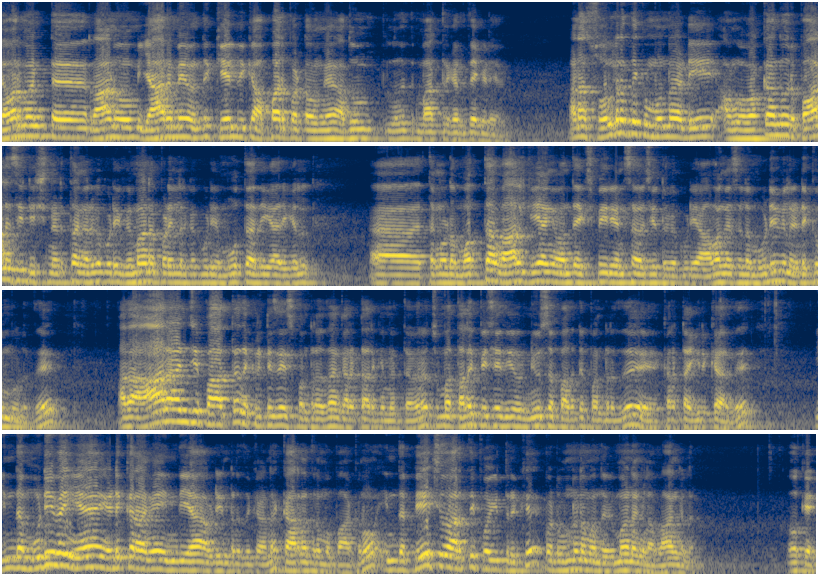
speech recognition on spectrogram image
கவர்மெண்ட்டு ராணுவம் யாருமே வந்து கேள்விக்கு அப்பாற்பட்டவங்க அதுவும் வந்து மாற்று கருத்தே கிடையாது. ஆனால் சொல்கிறதுக்கு முன்னாடி அவங்க உட்காந்து ஒரு பாலிசி டிசிஷன் எடுத்து அங்கே இருக்கக்கூடிய விமானப்படையில் இருக்கக்கூடிய மூத்த அதிகாரிகள் தங்களோட மொத்த வாழ்க்கையை அங்கே வந்து எக்ஸ்பீரியன்ஸாக வச்சுட்டு இருக்கக்கூடிய அவங்க சில முடிவுகள் எடுக்கும் பொழுது அதை ஆராய்ஞ்சு பார்த்து அதை கிரிட்டிசைஸ் பண்ணுறது தான் கரெக்டாக இருக்குமே தவிர சும்மா தலைப்பு செய்தி ஒரு நியூஸை பார்த்துட்டு பண்ணுறது கரெக்டாக இருக்காது. இந்த முடிவை ஏன் எடுக்கிறாங்க இந்தியா அப்படின்றதுக்கான காரணத்தை நம்ம பார்க்கணும். இந்த பேச்சுவார்த்தை போயிட்டு இருக்கு பட் இன்னும் நம்ம அந்த விமானங்களை வாங்கலை. ஓகே.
